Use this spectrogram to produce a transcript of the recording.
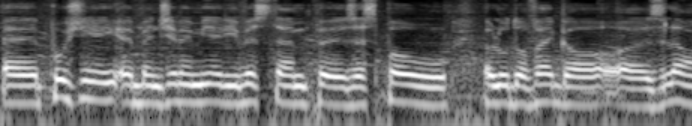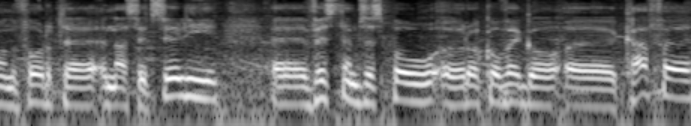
e, później e, będziemy mieli występ zespołu ludowego z Leon Forte na Sycylii, występ zespołu rockowego Cafe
